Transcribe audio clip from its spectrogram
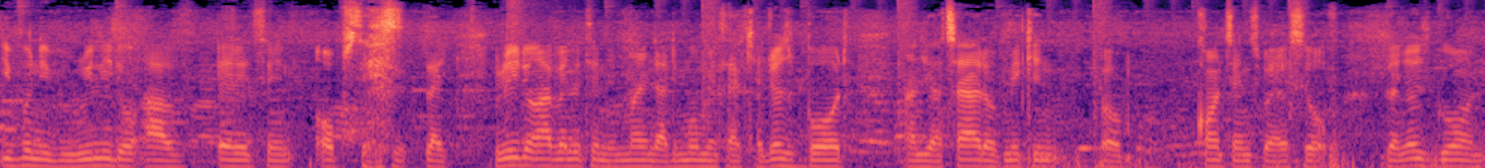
Even if you really don't have anything upstairs, like you really don't have anything in mind at the moment, like you're just bored and you're tired of making um, content by yourself, you can just go on,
